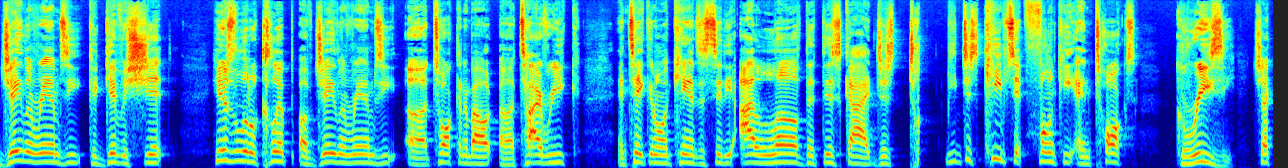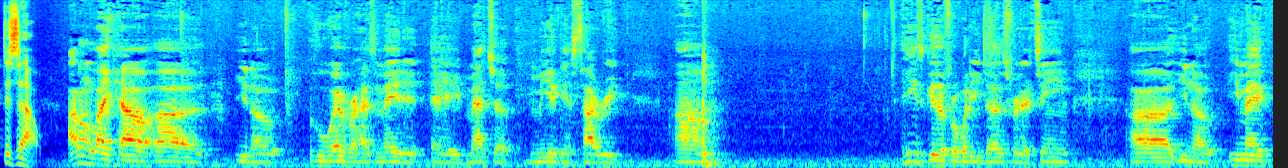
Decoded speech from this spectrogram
Jalen Ramsey could give a shit. Here's a little clip of Jalen Ramsey uh, talking about uh, Tyreek and taking on Kansas City. I love that this guy just t- he just keeps it funky and talks greasy. Check this out. I don't like how uh, you know whoever has made it a matchup me against Tyreek. Um, he's good for what he does for their team. Uh, you know, he made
